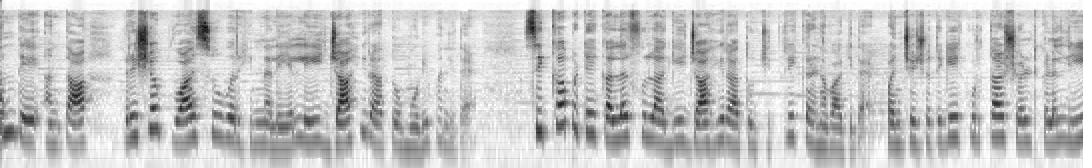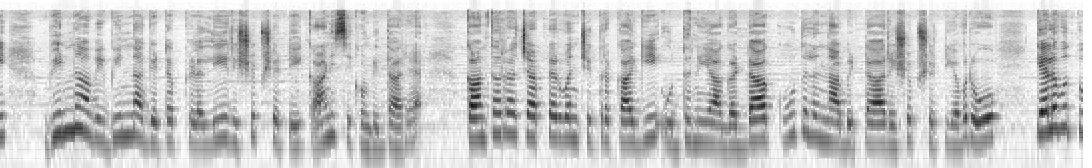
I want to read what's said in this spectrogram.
ಒಂದೇ ಅಂತ ರಿಷಬ್ ವಾಯ್ಸ್ ಓವರ್ ಹಿನ್ನೆಲೆಯಲ್ಲಿ ಜಾಹೀರಾತು ಮೂಡಿಬಂದಿದೆ ಸಿಕ್ಕಾಪಟ್ಟೆ ಕಲರ್ಫುಲ್ ಆಗಿ ಜಾಹೀರಾತು ಚಿತ್ರೀಕರಣವಾಗಿದೆ. ಪಂಚೆ ಜೊತೆಗೆ ಕುರ್ತಾ ಶರ್ಟ್ಗಳಲ್ಲಿ ಭಿನ್ನ ವಿಭಿನ್ನ ಗೆಟಪ್ಗಳಲ್ಲಿ ರಿಷಬ್ ಶೆಟ್ಟಿ ಕಾಣಿಸಿಕೊಂಡಿದ್ದಾರೆ. ಕಾಂತಾರ ಚಾಪ್ಟರ್ ಒನ್ ಚಿತ್ರಕ್ಕಾಗಿ ಉದ್ದನೆಯ ಗಡ್ಡ, ಕೂದಲನ್ನ ಬಿಟ್ಟ ರಿಷಬ್ ಶೆಟ್ಟಿ ಅವರು, ಕೆಲವೊಂದು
